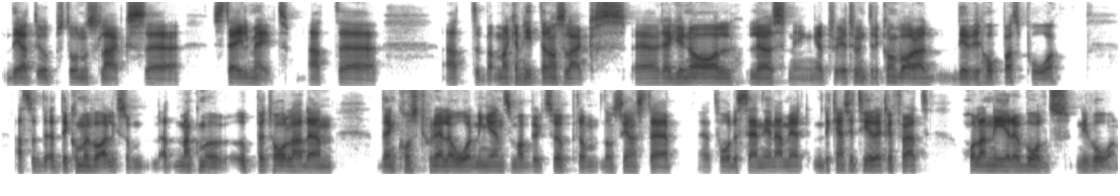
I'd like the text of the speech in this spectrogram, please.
det är att det uppstår någon slags eh, stalemate. Att eh, att man kan hitta någon slags eh, regional lösning. Jag tror, jag tror, inte det kommer vara det vi hoppas på. Alltså det, det kommer vara liksom att man kommer upprätthålla den, den konstitutionella ordningen som har byggts upp de, de senaste eh, två decennierna. Men det kanske är tillräckligt för att hålla nere våldsnivån.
